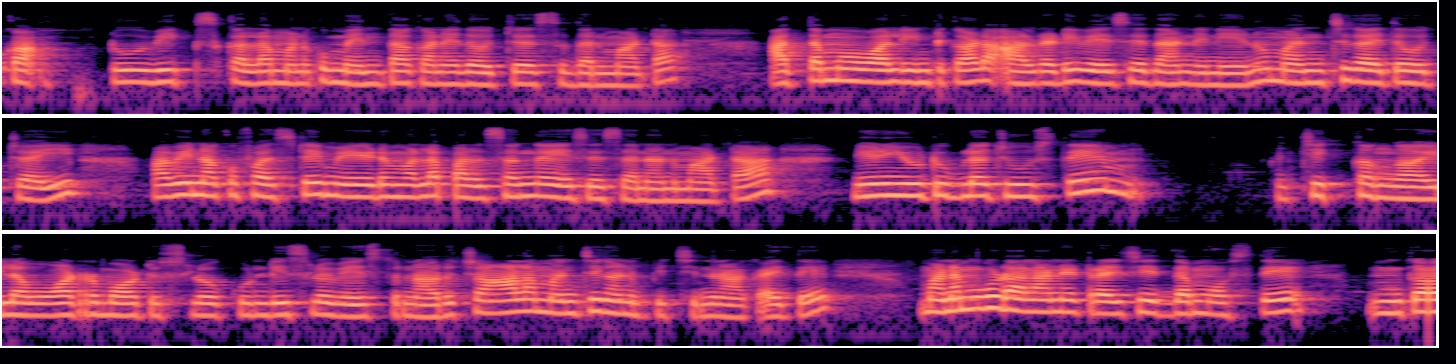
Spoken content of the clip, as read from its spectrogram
ఒక టూ వీక్స్ కల్లా మనకు మెంతాకు అనేది వచ్చేస్తుంది అనమాట అత్తమ్మ వాళ్ళ ఇంటికాడ ఆల్రెడీ వేసేదాన్ని నేను. మంచిగా అయితే వచ్చాయి. అవి నాకు ఫస్ట్ టైం వేయడం వల్ల పలసంగా వేసేసాను అనమాట నేను యూట్యూబ్లో చూస్తే చిక్కంగా ఇలా వాటర్ బాటిల్స్లో కుండీస్లో వేస్తున్నారు. చాలా మంచిగా అనిపించింది నాకైతే. మనం కూడా అలానే ట్రై చేద్దాం వస్తే ఇంకా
